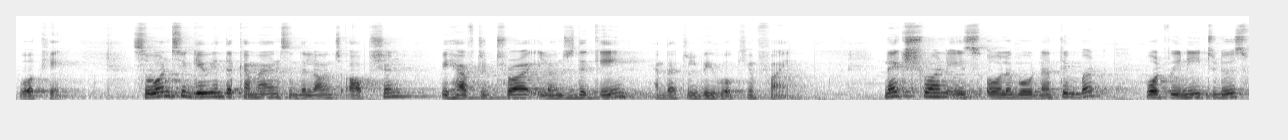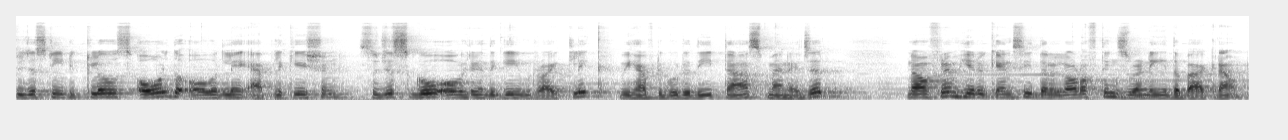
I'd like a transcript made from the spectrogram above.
working. So once you give in the commands in the launch option, we have to try launch the game and that will be working fine. Next one is all about nothing but what we need to do is we just need to close all the overlay application. So just go over here in the game, right click. We have to go to the task manager. Now from here you can see there are a lot of things running in the background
